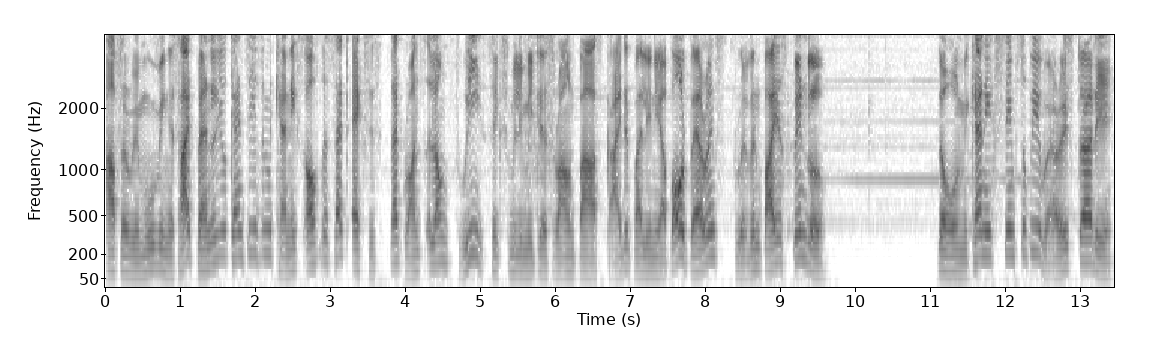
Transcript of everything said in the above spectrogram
After removing a side panel you can see the mechanics of the Z-axis that runs along three 6mm round bars guided by linear ball bearings driven by a spindle. The whole mechanics seems to be very sturdy.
